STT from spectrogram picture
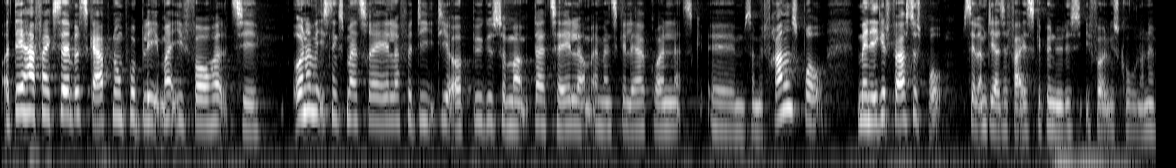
Og det har for eksempel skabt nogle problemer i forhold til undervisningsmaterialer, fordi de er opbygget som om, der er tale om, at man skal lære grønlandsk øh, som et fremmedsprog, men ikke et første sprog, selvom de altså faktisk skal benyttes i folkeskolerne.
